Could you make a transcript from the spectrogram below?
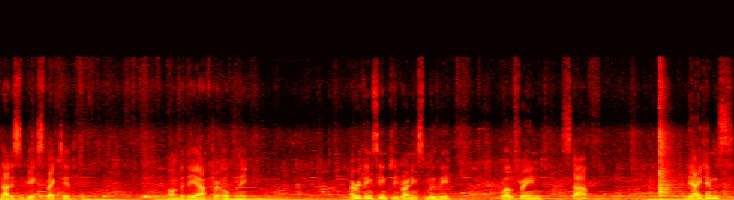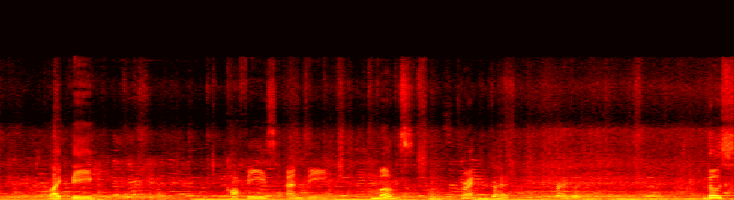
that is to be expected on the day after opening. Everything seems to be running smoothly, well-trained staff. The items like the coffees and the mugs, right? Go ahead. Go ahead. Those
